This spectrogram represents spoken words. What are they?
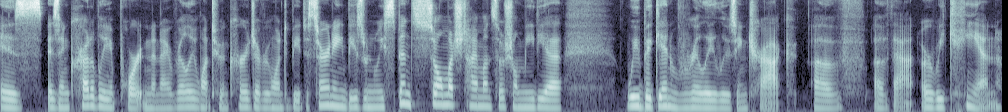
is is incredibly important and I really want to encourage everyone to be discerning because when we spend so much time on social media, we begin really losing track of of that or we can.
